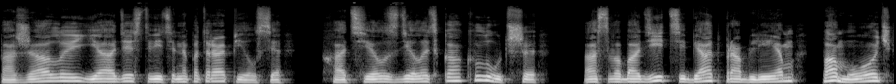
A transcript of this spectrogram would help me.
Пожалуй, я действительно поторопился. Хотел сделать как лучше, освободить тебя от проблем, помочь,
